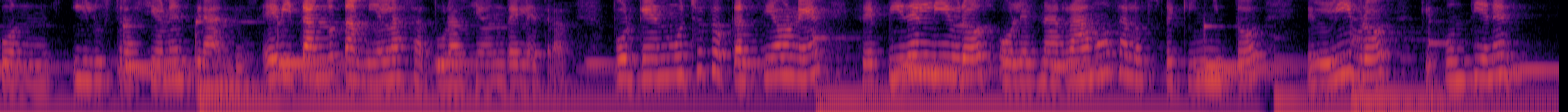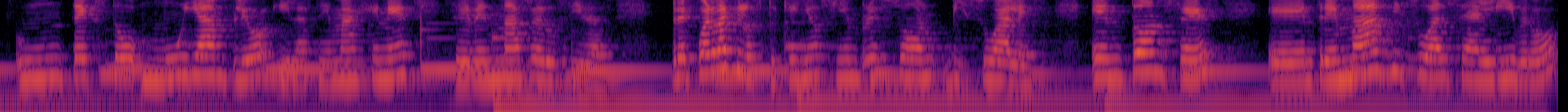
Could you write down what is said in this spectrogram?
con ilustraciones grandes, evitando también la saturación de letras, porque en muchas ocasiones se piden libros o les narramos a los pequeñitos libros que contienen un texto muy amplio y las imágenes se ven más reducidas. Recuerda que los pequeños siempre son visuales, entonces eh, entre más visual sea el libro,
